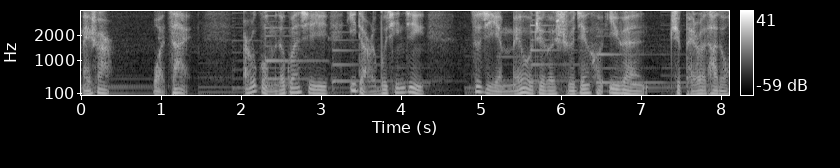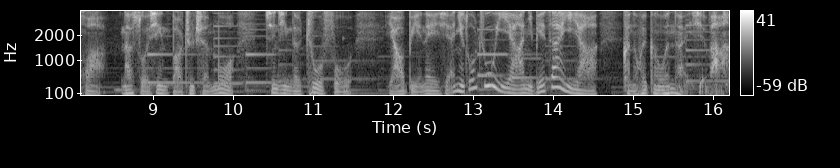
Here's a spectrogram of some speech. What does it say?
没事儿，我在。而如果我们的关系一点都不亲近，自己也没有这个时间和意愿去陪着他的话，那索性保持沉默，静静的祝福，也要比那些“哎，你多注意呀，你别在意呀”，可能会更温暖一些吧。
